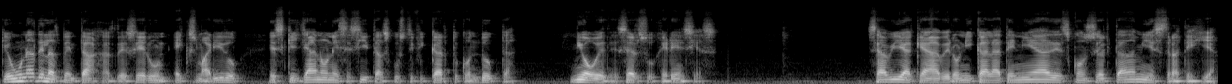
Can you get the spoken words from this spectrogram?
que una de las ventajas de ser un ex marido es que ya no necesitas justificar tu conducta, ni obedecer sugerencias. Sabía que a Verónica la tenía desconcertada mi estrategia.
